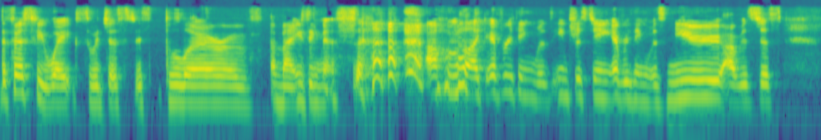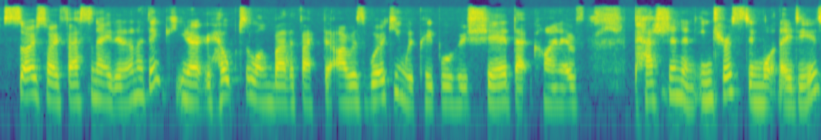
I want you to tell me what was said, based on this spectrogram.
the first few weeks were just this blur of amazingness. um, like everything was interesting, everything was new. I was just so so fascinated, and I think you know helped along by the fact that I was working with people who shared that kind of passion and interest in what they did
